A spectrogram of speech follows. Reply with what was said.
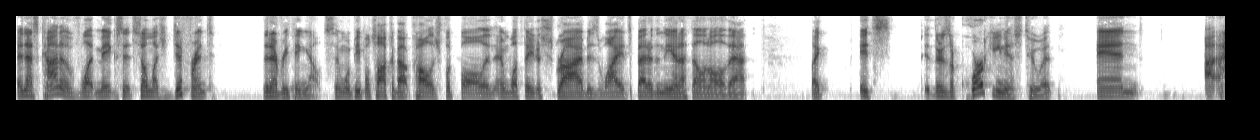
And that's kind of what makes it so much different than everything else. And when people talk about college football and, and what they describe is why it's better than the NFL and all of that, like it's there's a quirkiness to it. And I,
